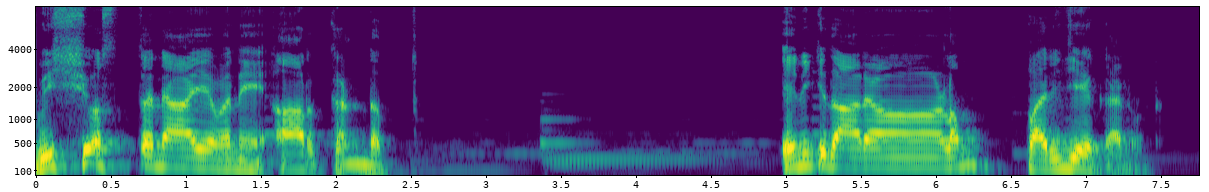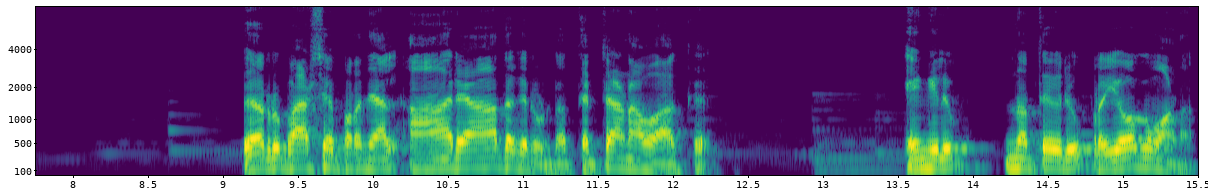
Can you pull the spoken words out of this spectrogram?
വിശ്വസ്തനായവനെ ആർ കണ്ടെത്തും. എനിക്ക് ധാരാളം പരിചയക്കാരുണ്ട്. വേറൊരു ഭാഷയെ പറഞ്ഞാൽ ആരാധകരുണ്ട്. തെറ്റാണ് ആ വാക്ക്. എങ്കിലും ഇന്നത്തെ ഒരു പ്രയോഗമാണ്.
